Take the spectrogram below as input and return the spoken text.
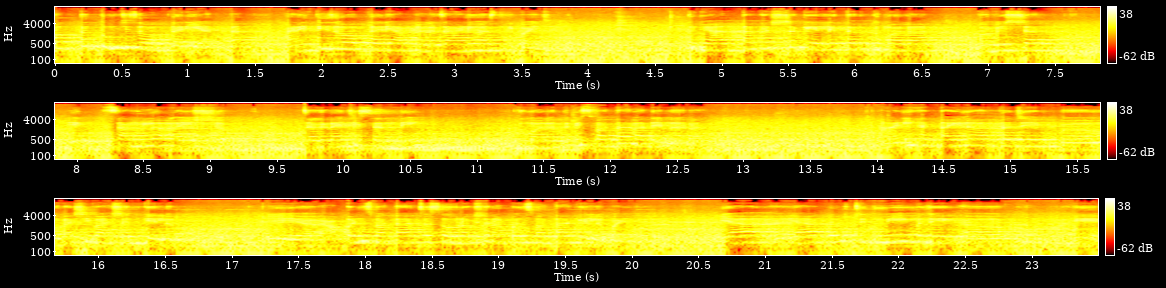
फक्त तुमची जबाबदारी आहे आत्ता आणि ती जबाबदारी आपल्याला जाणीव असली पाहिजे तुम्ही आत्ता कष्ट केले तर तुम्हाला भविष्यात एक चांगलं आयुष्य जगण्याची संधी तुम्हाला तुम्ही स्वतःला देणार आहात आणि ह्या ताईनं आता जे अं, मगाशी भाषण केलं की आपण स्वतःचं संरक्षण आपण स्वतः केलं पाहिजे. या या गोष्टीत मी म्हणजे अं, हे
